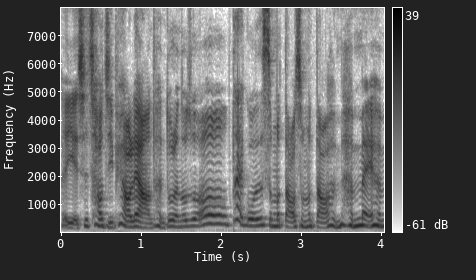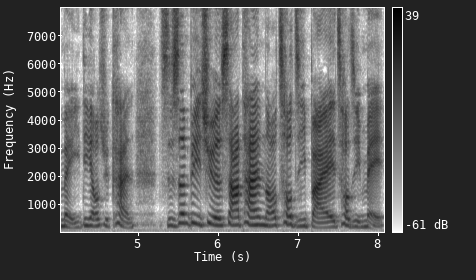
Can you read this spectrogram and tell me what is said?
也是超级漂亮，很多人都说哦，泰国是什么岛什么岛，很很美很美，一定要去看，此生必去的沙滩。然后超级白、超级美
